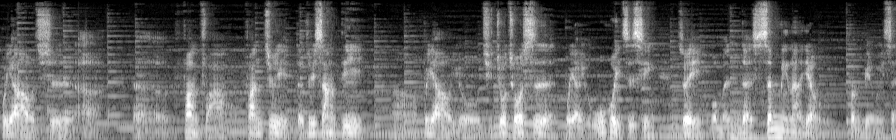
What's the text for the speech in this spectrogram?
不要是呃呃犯法、犯罪、得罪上帝，啊，不要有去做错事，不要有污秽之心。所以我们的生命呢，要分别为圣。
